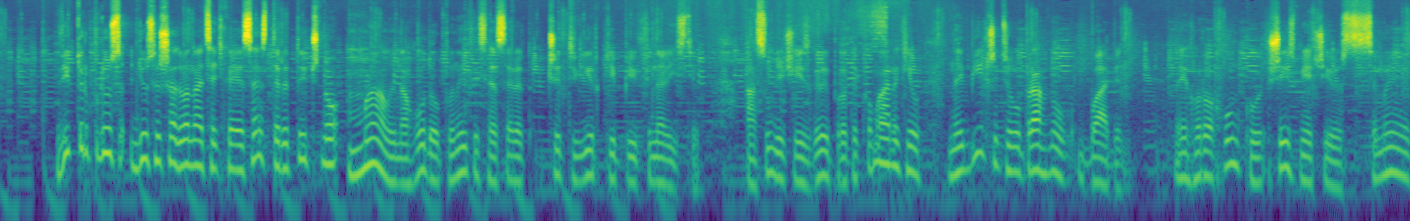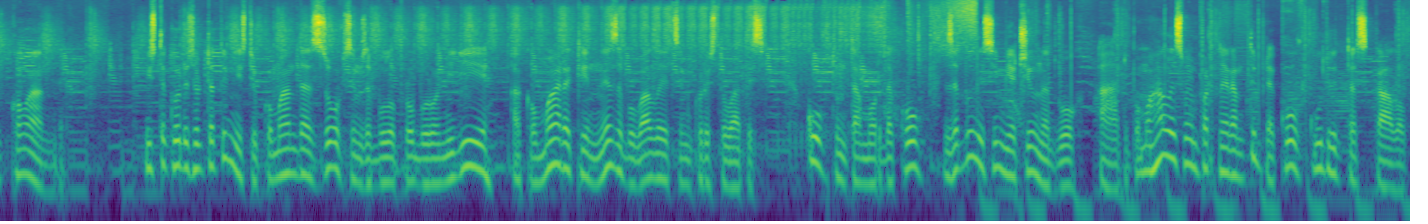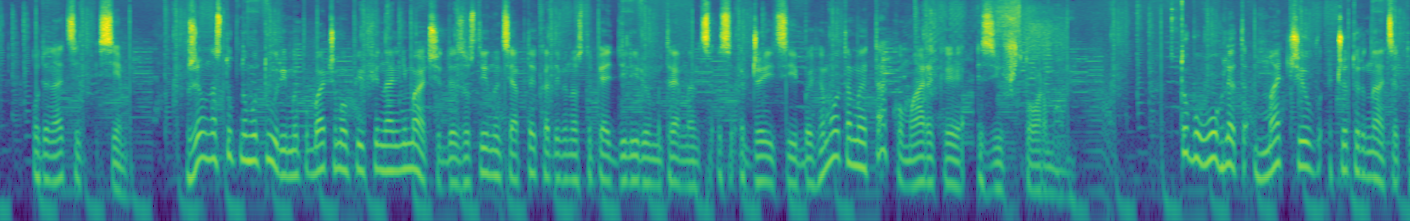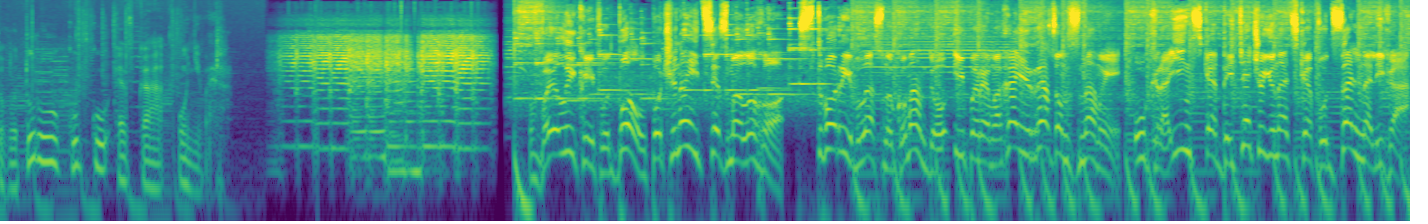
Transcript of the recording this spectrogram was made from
Віктор плюс Дю США 12 ХСС теоретично мали нагоду опинитися серед четвірки півфіналістів. А судячи із гри проти комариків, найбільше цього прагнув Бабін. На його рахунку 6 м'ячів з 7 командних. Із такою результативністю команда зовсім забула про оборонні дії, а комарики не забували цим користуватись. Ковтун та Мордаков забили сім м'ячів на двох, а допомагали своїм партнерам Тепляков, Кудрик та Скалов 11-7. Вже у наступному турі ми побачимо півфінальні матчі, де зустрінуться аптека 95 Delirium Tremens з JC Бегемотами та комарики зі штормом. То був огляд матчів 14-го туру Кубку ФК Універ. Великий футбол починається з малого. Створи власну команду і перемагай разом з нами. Українська дитячо-юнацька футзальна ліга.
